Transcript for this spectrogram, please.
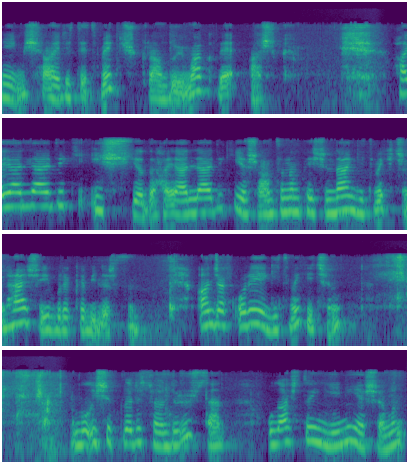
Neymiş? Hayret etmek, şükran duymak ve aşk. Hayallerdeki iş ya da hayallerdeki yaşantının peşinden gitmek için her şeyi bırakabilirsin. Ancak oraya gitmek için bu ışıkları söndürürsen ulaştığın yeni yaşamın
